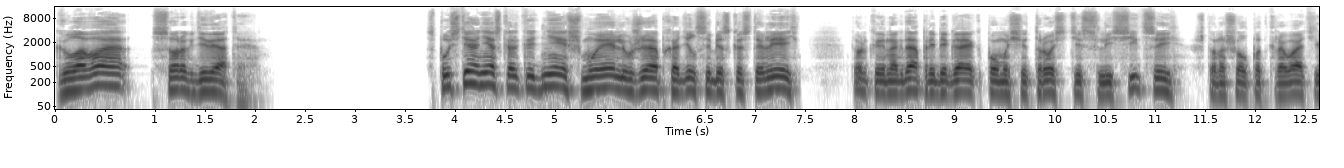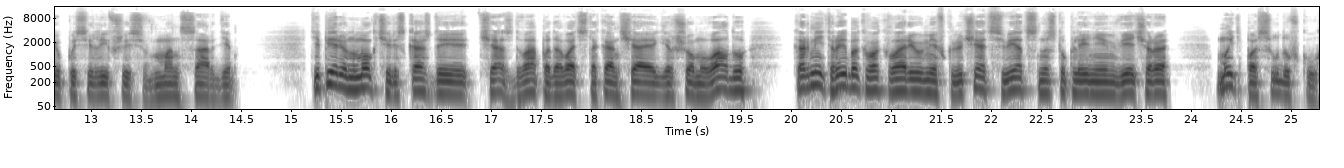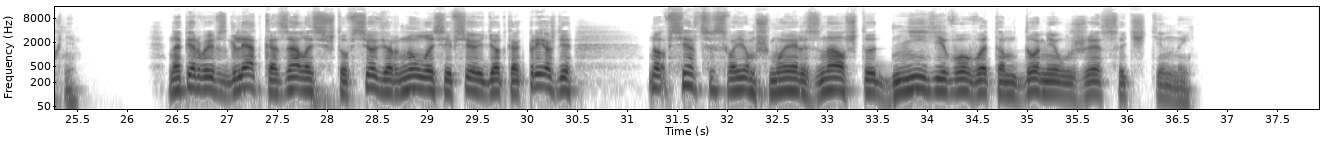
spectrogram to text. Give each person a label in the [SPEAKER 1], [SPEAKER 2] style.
[SPEAKER 1] Глава 49 Спустя несколько дней Шмуэль уже обходился без костылей, только иногда прибегая к помощи трости с лисицей, что нашел под кроватью, поселившись в мансарде. Теперь он мог через каждый час-два подавать стакан чая Гершому Валду, кормить рыбок в аквариуме, включать свет с наступлением вечера, мыть посуду в кухне. На первый взгляд казалось, что все вернулось и все идет как прежде, но в сердце своем Шмуэль знал, что дни его в этом доме уже сочтены.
